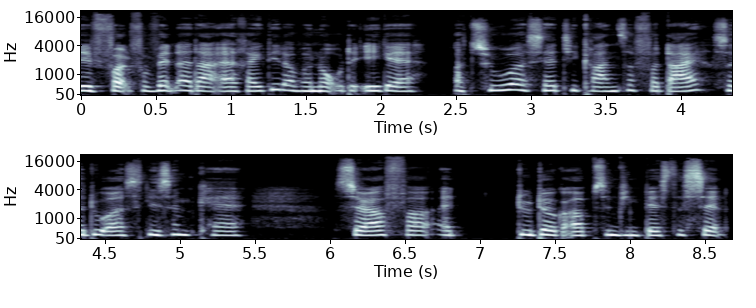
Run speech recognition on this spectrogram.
det folk forventer af dig er rigtigt, og hvornår det ikke er. Og ture at sætte de grænser for dig, så du også ligesom kan sørge for, at du dukker op som din bedste selv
